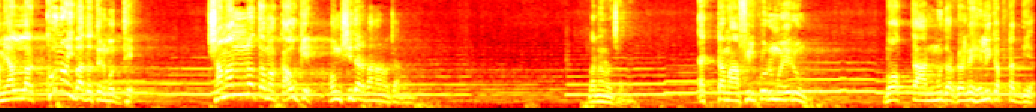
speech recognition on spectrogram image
আমি আল্লাহর কোন ইবাদতের মধ্যে সামান্যতম কাউকে অংশীদার বানানো যাবে না। বানানো যাবে একটা মাহফিল করমু এরুম বক্তা আনমু দরকার হলে হেলিকপ্টার দিয়া।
